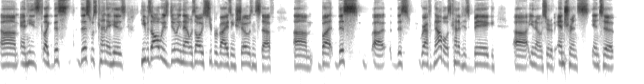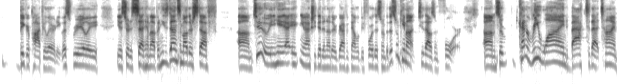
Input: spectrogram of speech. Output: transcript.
Um, and he's like this, this was kind of his, he was always doing that, was always supervising shows and stuff. Um, but this, uh, this graphic novel is kind of his big, uh, you know, sort of entrance into bigger popularity. Let's really, you know, sort of set him up. And he's done some other stuff um, too. And he, you know, actually did another graphic novel before this one, but this one came out in 2004. Um, so kind of rewind back to that time.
